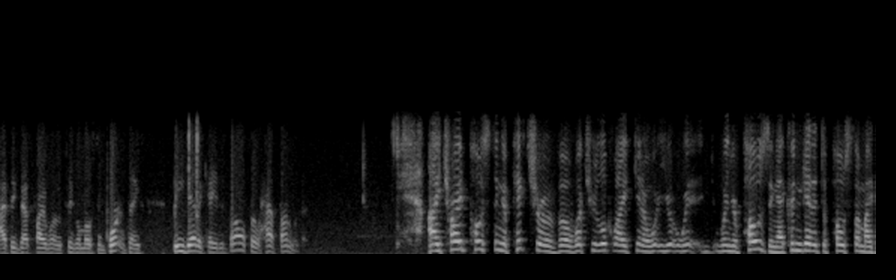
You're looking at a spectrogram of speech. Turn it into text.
I think that's probably one of the single most important things. Be dedicated, but also have fun with it. I tried posting a picture of uh, what you look like, you know, you're, when you're posing. I couldn't get it to post on my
